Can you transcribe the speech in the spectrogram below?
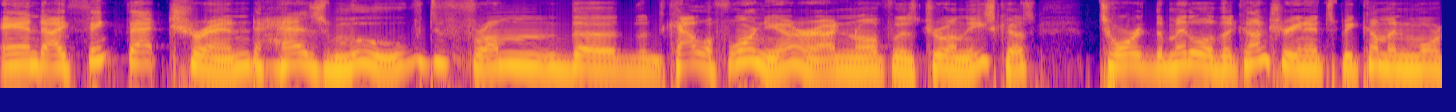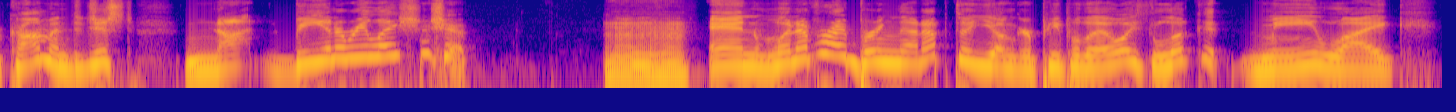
And I think that trend has moved from the, the, California, or I don't know if it was true on the East Coast, toward the middle of the country, and it's becoming more common to just not be in a relationship. Mm-hmm. And whenever I bring that up to younger people, they always look at me like,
